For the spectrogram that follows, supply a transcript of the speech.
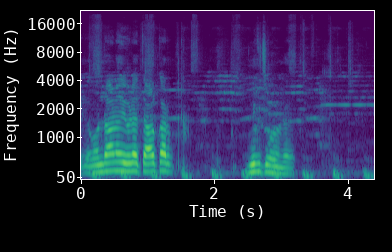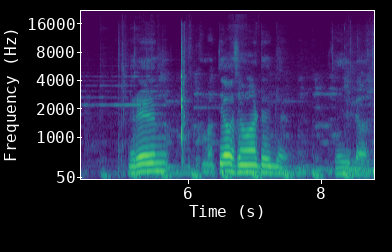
അതുകൊണ്ടാണ് ഇവിടുത്തെ ആൾക്കാർ ജീവിച്ചു പോകുന്നത് നിറയും അത്യാവശ്യമായിട്ട് ഇല്ല. ചെയ്തില്ലാത്ത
